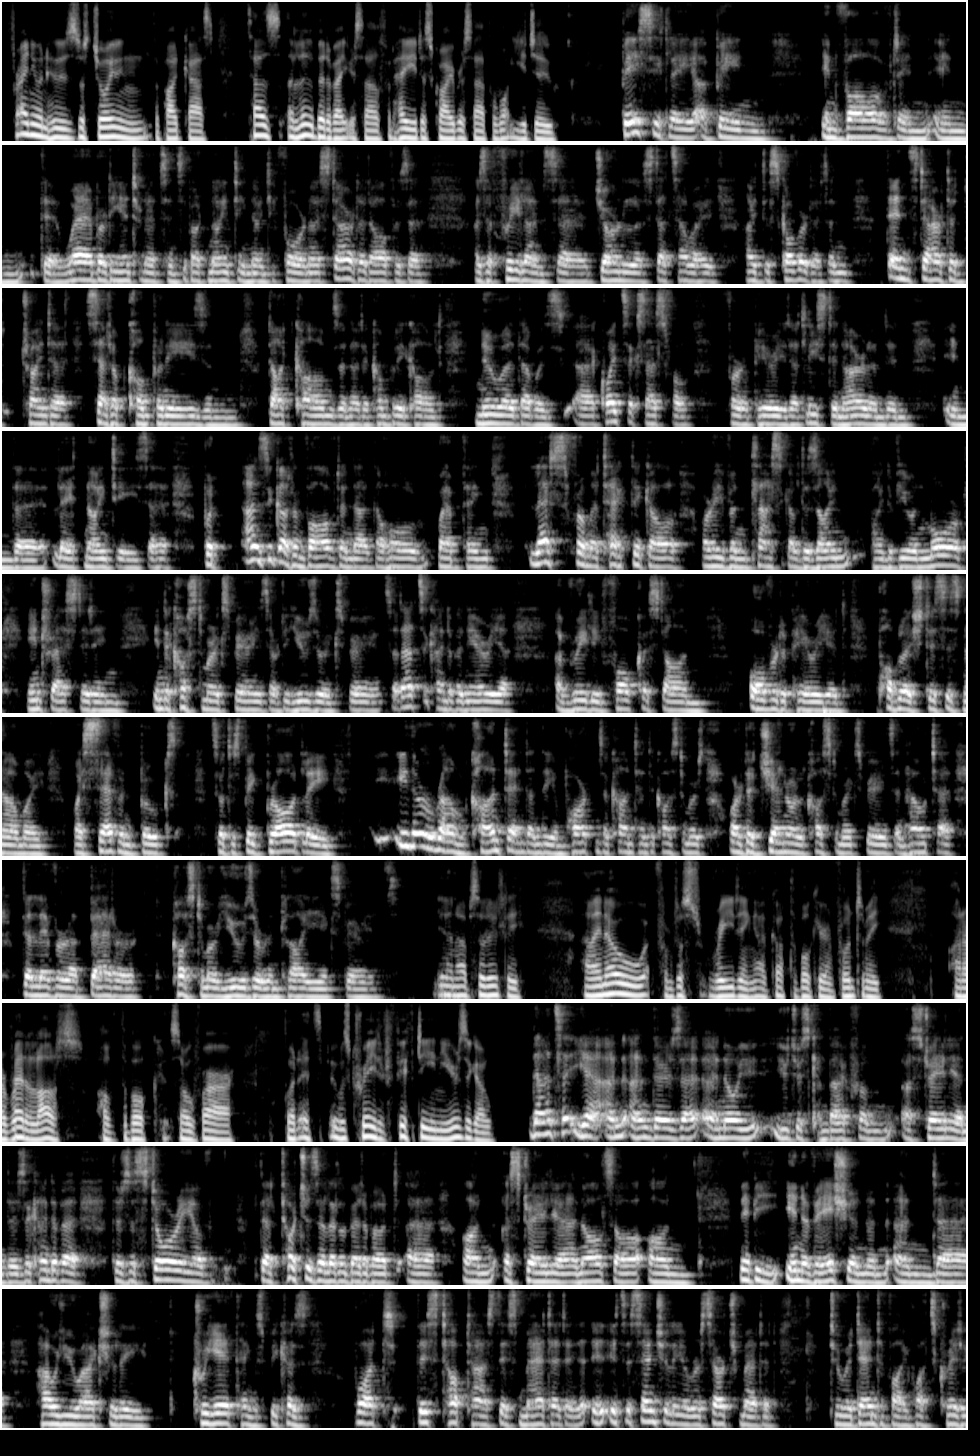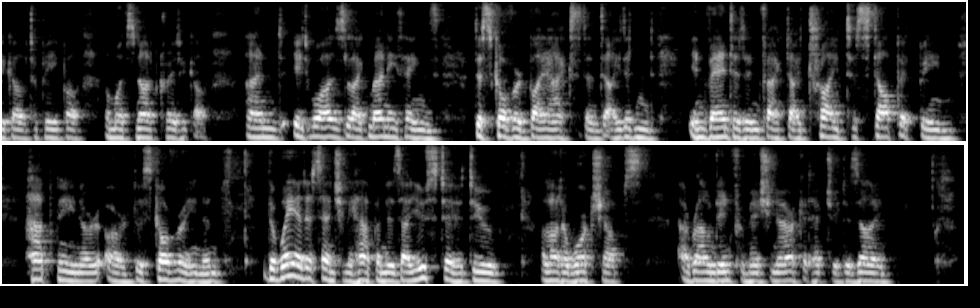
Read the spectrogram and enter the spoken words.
For anyone who's just joining the podcast, tell us a little bit about yourself and how you describe yourself and what you do. Basically, I've been involved in in the web or the internet since about 1994, and I started off as a as a freelance uh, journalist. That's how I I discovered it, and then started trying to set up companies and dot coms, and had a company called Nua that was uh, quite successful for a period, at least in Ireland in in the late 90s. Uh, but as it got involved in that, the whole web thing, less from a technical or even classical design point of view and more interested in in the customer experience or the user experience so that's a kind of an area i've really focused on over the period published this is now my my seventh books so to speak broadly either around content and the importance of content to customers or the general customer experience and how to deliver a better customer user employee experience yeah absolutely and I know from just reading, I've got the book here in front of me, and I've read a lot of the book so far, but it's it was created 15 years ago. That's it, yeah. And and there's a, I know you, you just come back from Australia, and there's a kind of a there's a story of that touches a little bit about uh, on Australia and also on maybe innovation and and uh, how you actually create things because what this top task, this method, it's essentially a research method to identify what's critical to people and what's not critical. And it was like many things discovered by accident. I didn't invent it. In fact, I tried to stop it being happening or, or discovering. And the way it essentially happened is I used to do a lot of workshops around information architecture design.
